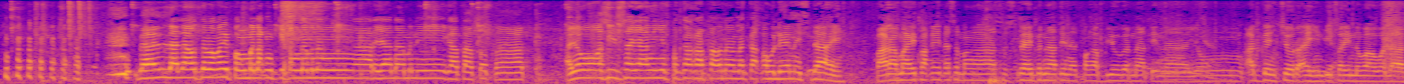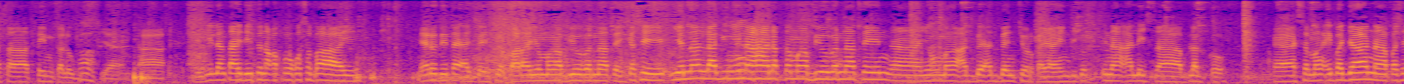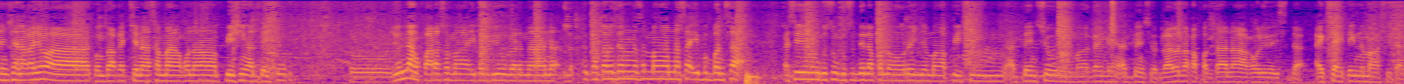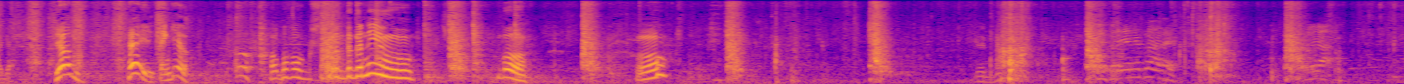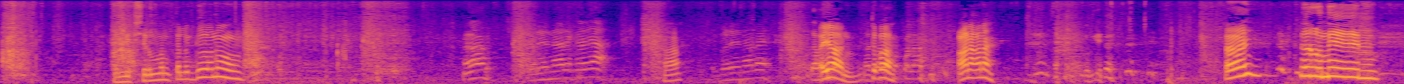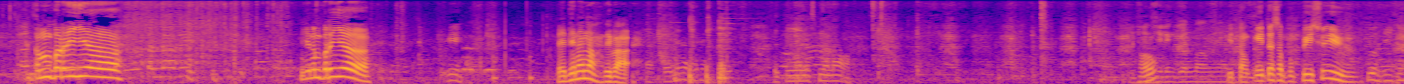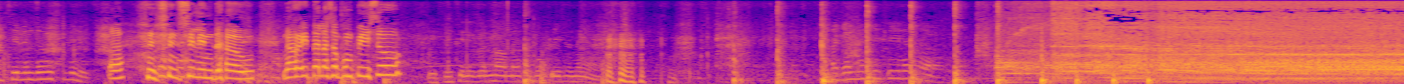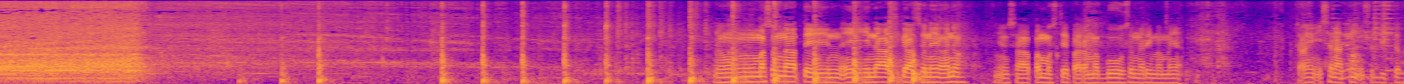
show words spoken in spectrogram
dahil lalaot naman kami, pang malaking kitang naman ng area namin ni Katatot at ayoko kasi sayangin yung pagkakataon na nagkakahulihan ng isda eh para maipakita sa mga subscriber natin at mga viewer natin na yung adventure ay hindi pa rin nawawala sa Team Kalugs. Yan. Ah, hindi lang tayo dito nakapokus sa bahay, meron din tayo adventure para yung mga viewer natin. Kasi yun lang laging hinahanap ng mga viewer natin, ah, yung mga adve- adventure. Kaya hindi ko inaalis sa vlog ko. Kaya sa mga iba dyan, na pasensya na kayo ah, kung bakit sinasamahan ko ng fishing adventure. So, yun lang para sa mga ibang viewer na, na katulad na sa mga nasa ibang bansa. Kasi yun ang gustong-gusto nila panoorin yung mga fishing adventure, mga ganyan adventure. Lalo na kapag ka nakakahuli ng isda. Exciting na mga kasi talaga. Yun! Hey! Thank you! Oh, oh, gusto dagdagan niyo. Ba? Oh? May mixer man talaga, ano? Barenare kaya? Ha? Ayan, ito pa. Ako na, ako na. Ay, Ronel. Ang bariya. Yan ang bariya. Pwede na na, di ba? Pwede na, pwede. Na ako. Oh, mamaya. kitang kita sa piso eh. Sisinsilin daw eh. Ah, sinsilin daw. Nakita lang sa piso. Sisinsilin mamaya sa piso na yan. Sisilan niya. Yung mason natin, eh, inaasikaso na yung ano, yung sa pamuste para mabuhusan na rin mamaya. Tsaka yung isa natin, isa dito.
